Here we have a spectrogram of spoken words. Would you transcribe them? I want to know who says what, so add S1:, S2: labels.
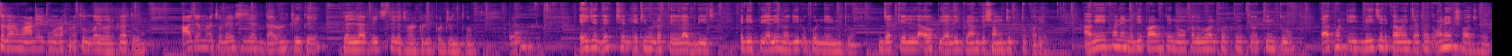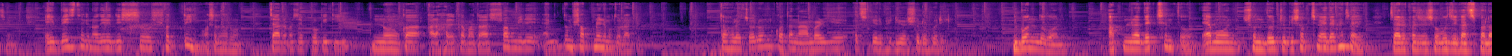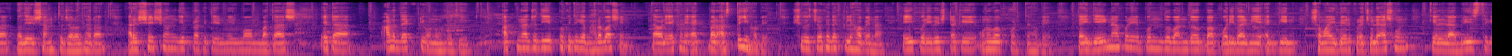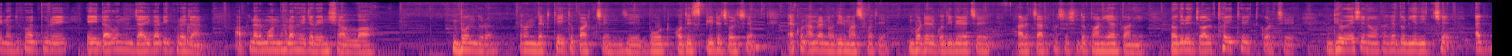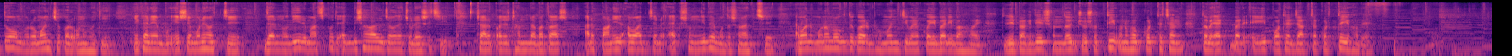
S1: আসসালামু আলাইকুম রহমতুল্লাহ বরকাত আজ আমরা চলে এসেছি এক দারুণ ট্রিপে কেল্লা ব্রিজ থেকে ঝড়খালি পর্যন্ত। এই যে দেখছেন, এটি হলো কেল্লা ব্রিজ এটি পিয়ালি নদীর উপর নির্মিত, যা কেল্লা ও পিয়ালি গ্রামকে সংযুক্ত করে। আগে এখানে নদী পার হতে নৌকা ব্যবহার করতে হতো, কিন্তু এখন এই ব্রিজের কারণে যাতায়াত অনেক সহজ হয়েছে। এই ব্রিজ থেকে নদীর দৃশ্য সত্যিই অসাধারণ। চারপাশে প্রকৃতি, নৌকা আর হালকা বাতাস, সব মিলে একদম স্বপ্নের মতো লাগে। তাহলে চলুন কথা না বাড়িয়ে আজকের ভিডিও শুরু করি। বন্ধুগণ, আপনারা দেখছেন তো এমন সৌন্দর্য কি সব জায়গায় দেখা যায়? চারপাশে সবুজে গাছপালা, নদীর শান্ত জলধারা, আর সেই সঙ্গে প্রকৃতির নির্মম বাতাস, এটা আলাদা একটি অনুভূতি। আপনারা যদি প্রকৃতিকে ভালোবাসেন, তাহলে এখানে একবার আসতেই হবে। শুধু চোখে দেখলে হবে না, এই পরিবেশটাকে অনুভব করতে হবে। তাই দেরি না করে বন্ধু বান্ধব বা পরিবার নিয়ে একদিন সময় বের করে চলে আসুন কেল্লা ব্রিজ থেকে নদীপথ ধরে এই দারুণ জায়গাটি ঘুরে যান। আপনার মন ভালো হয়ে যাবে ইনশাআল্লাহ। বন্ধুরা এখন দেখতেই তো পারছেন যে বোট কত স্পিডে চলছে। এখন আমরা নদীর মাঝপথে, বোটের গতি বেড়েছে আর চারপাশে শুধু পানি আর পানি। নদীর জল থই থই করছে। ঢেউ এসে নৌকাকে দুলিয়ে দিচ্ছে একদম রোমাঞ্চকর অনুভূতি। এখানে এসে মনে হচ্ছে যার নদীর মাঝপথে এক বিশাল জগতে চলে এসেছি। চারপাশে ঠান্ডা বাতাস আর পানির আওয়াজ যেন এক সঙ্গীতের মতো শোনাচ্ছে। এমন মনোমুগ্ধকর ভ্রমণ জীবনে কয়বারই বা হয়। যদি প্রাকৃতিক সৌন্দর্য সত্যিই অনুভব করতে চান, তবে একবার এই পথের যাত্রা করতেই হবে।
